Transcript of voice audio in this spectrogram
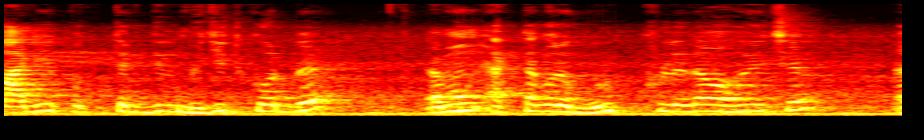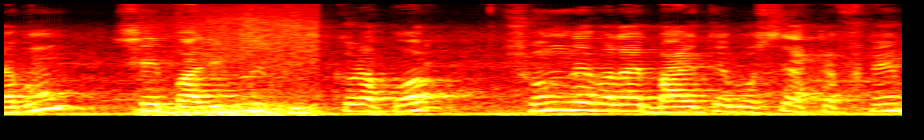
বাড়ি প্রত্যেক দিন ভিজিট করবে এবং একটা করে গ্রুপ খুলে দেওয়া হয়েছে এবং সেই বাড়িগুলি ভিজিট করার পর সন্ধ্যেবেলায় বাড়িতে বসে একটা ফ্রেম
